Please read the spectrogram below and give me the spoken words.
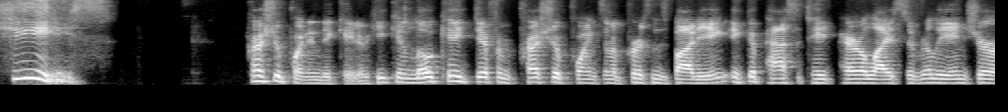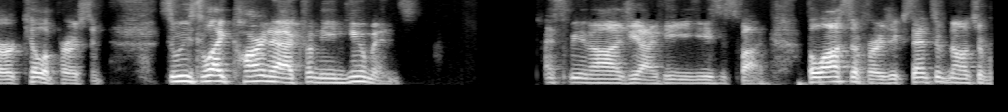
Jeez. Pressure point indicator. He can locate different pressure points on a person's body, incapacitate, paralyze, severely injure, or kill a person. So he's like Karnak from the Inhumans espionage. Yeah, he, he's a spy. Philosophers, extensive knowledge of,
